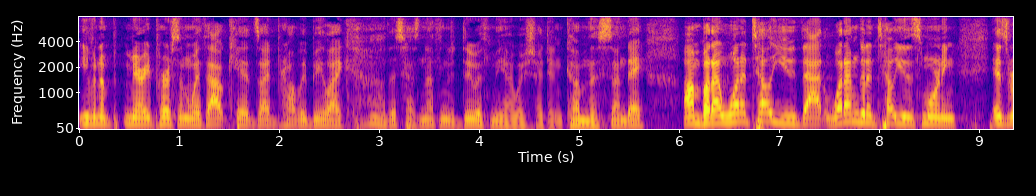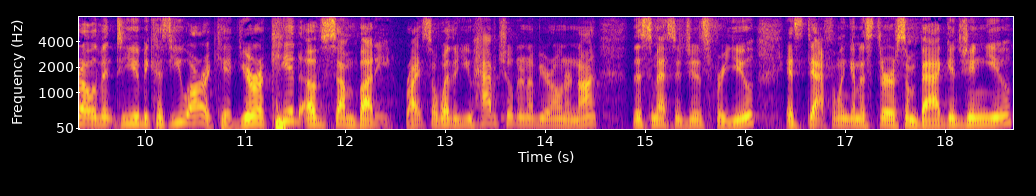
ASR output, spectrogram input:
even a married person without kids, I'd probably be like, oh, this has nothing to do with me. I wish I didn't come this Sunday. Um, but I want to tell you that what I'm going to tell you this morning is relevant to you because you are a kid. You're a kid of somebody, right? So whether you have children of your own or not, this message is for you. It's definitely going to stir some baggage in you.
